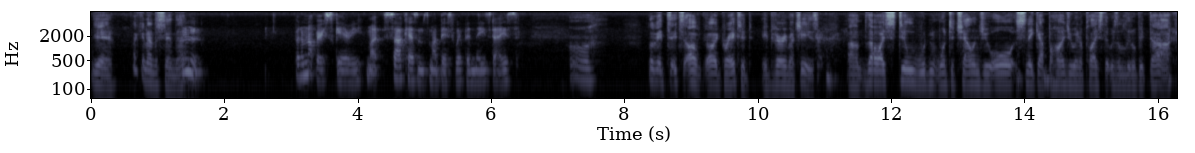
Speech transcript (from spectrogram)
Yeah, I can understand that. Mm. But I'm not very scary. My sarcasm's my best weapon these days. Oh, look, it's it's. Oh, I granted, it very much is. Um, though I still wouldn't want to challenge you or sneak up behind you in a place that was a little bit dark,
